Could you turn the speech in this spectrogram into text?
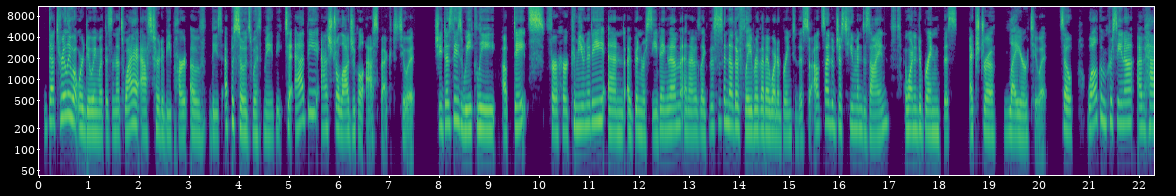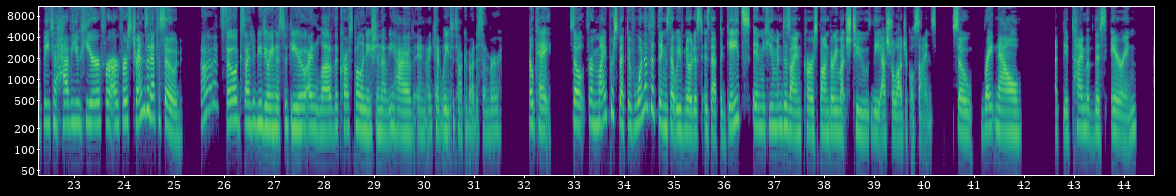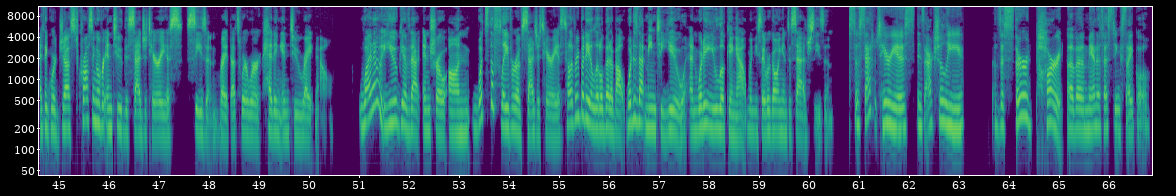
That's really what we're doing with this. And that's why I asked her to be part of these episodes with me to add the astrological aspect to it. She does these weekly updates for her community and I've been receiving them. And I was like, this is another flavor that I want to bring to this. So outside of just human design, I wanted to bring this extra layer to it. So welcome, Christina. I'm happy to have you here for our first transit episode. Oh, I'm so excited to be doing this with you. I love the cross pollination that we have, and I can't wait to talk about December. Okay. So from my perspective, one of the things that we've noticed is that the gates in human design correspond very much to the astrological signs. So right now, at the time of this airing, I think we're just crossing over into the Sagittarius season, right? That's where we're heading into right now. Why don't you give that intro on what's the flavor of Sagittarius? Tell everybody a little bit about what does that mean to you and what are you looking at when you say we're going into Sag season? So Sagittarius is actually the third part of a manifesting cycle,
